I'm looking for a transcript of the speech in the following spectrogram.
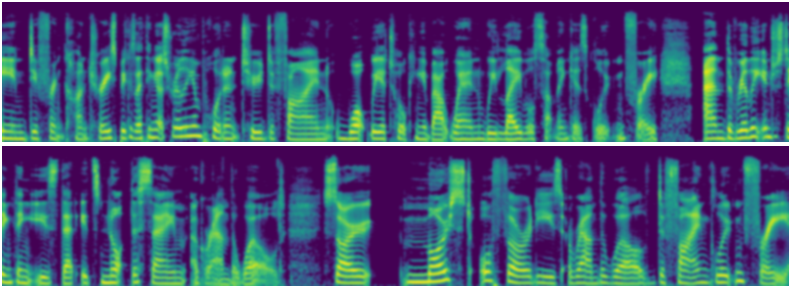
in different countries because I think it's really important to define what we are talking about when we label something as gluten free. And the really interesting thing is that it's not the same around the world. So, most authorities around the world define gluten free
